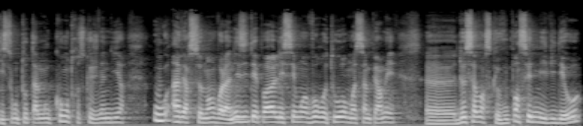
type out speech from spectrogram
qui sont totalement contre ce que je viens de dire, ou inversement. Voilà, n'hésitez pas, laissez-moi vos retours. Moi, ça me permet euh, de savoir ce que vous pensez de mes vidéos.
